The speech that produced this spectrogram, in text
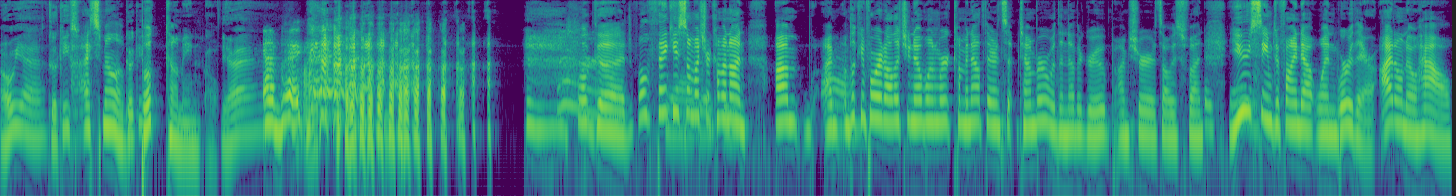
Oh yeah, Cookies? I smell a Cookies? book coming. Oh. Yeah. Uh, but- Well, good. Well, thank you so much for coming on. Um, I'm, I'm looking forward. I'll let you know when we're coming out there in September with another group. I'm sure it's always fun. You seem to find out when we're there. I don't know how,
